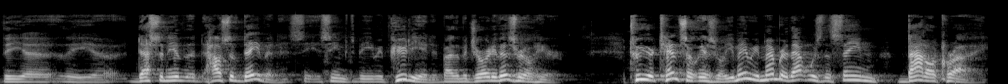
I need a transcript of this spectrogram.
the, uh, the uh, destiny of the house of David seems to be repudiated by the majority of Israel here. To your tents, O Israel. You may remember that was the same battle cry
